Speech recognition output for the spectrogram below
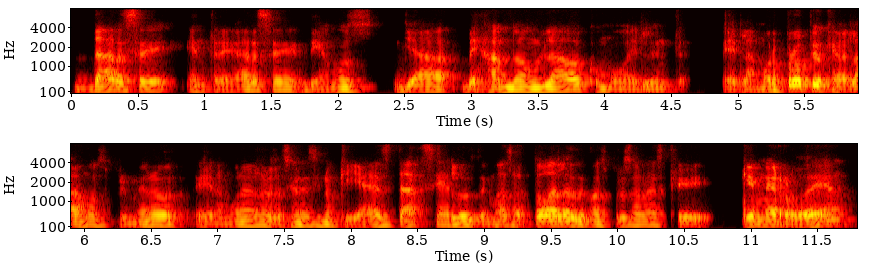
darse, entregarse, digamos, ya dejando a un lado como el, el amor propio que hablábamos primero, el amor a las relaciones, sino que ya es darse a los demás, a todas las demás personas que, que me rodean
